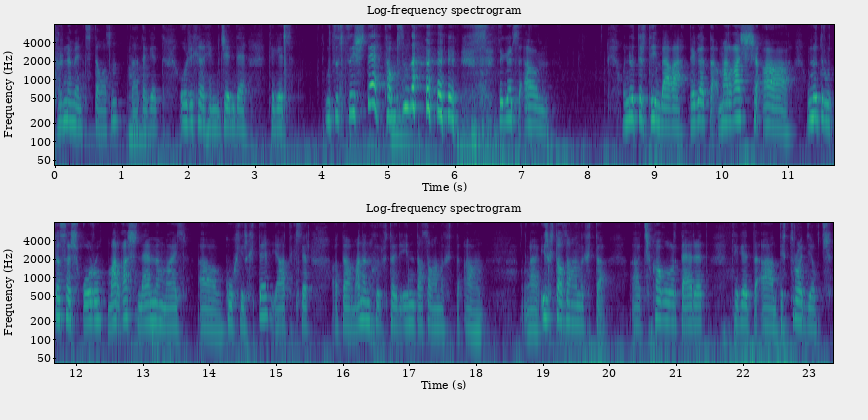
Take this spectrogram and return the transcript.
турнаменттай болно. За тэгээд өөрийнхөө хэмжээндээ тэгэл үзэлцэн штэ тоглоно. Тэгэл өнөөдөр тийм байгаа. Тэгээд маргааш өнөөдөр өдөөс хойш 3, маргааш 8 майл гүөх хэрэгтэй. Яагаад гэвэл одоо манай нөхөр хоёр энэ 7 хоногт эх 7 хоногт Чикагоор дайраад тэгээд Детройт явж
